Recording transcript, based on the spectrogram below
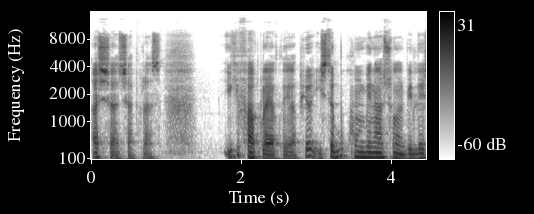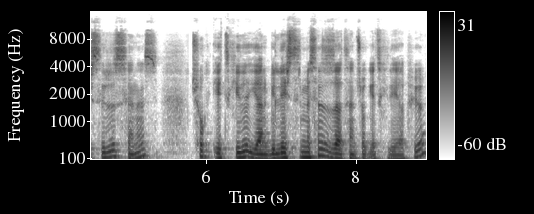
aşağı çapraz iki farklı ayakla yapıyor. İşte bu kombinasyonu birleştirirseniz çok etkili yani birleştirmeseniz zaten çok etkili yapıyor.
